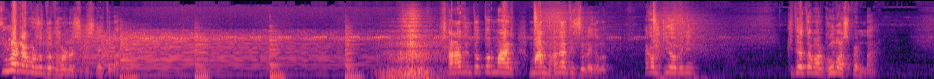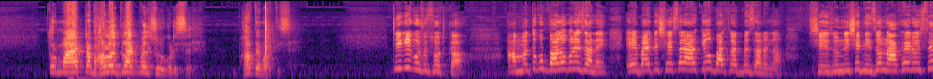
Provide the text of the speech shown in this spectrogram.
চুলাটা পর্যন্ত ধরানো শিখিস নাই তোরা। সারাদিন তো তোর মায়ের মান ভাঙাতে চলে গেল। এখন কি হবে নি? খিদে তো আমার ঘুম আসবেন না। তোর মা একটা ভালোই ব্ল্যাকমেল শুরু করেছে। ভাতে মারতিছে। ঠিকই করছ ছোটকা। আমার তো খুব ভালো করে জানে এই বাড়িতে সে ছাড়া আর কেউ বাত রাখবে জানে না। সেই জন্যই সে নিজেও না খাই রয়েছে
